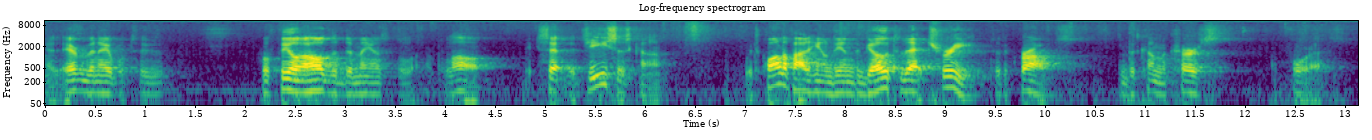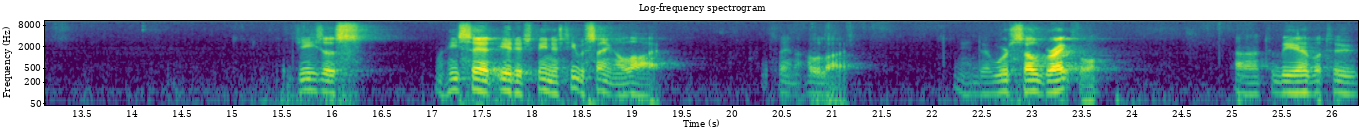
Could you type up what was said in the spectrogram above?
has ever been able to fulfill all the demands of the law, except that Jesus come, which qualified him then to go to that tree, to the cross, and become a curse for us. Jesus, when he said, it is finished, he was saying a lot. He was saying a whole lot. And uh, we're so grateful uh, to be able to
